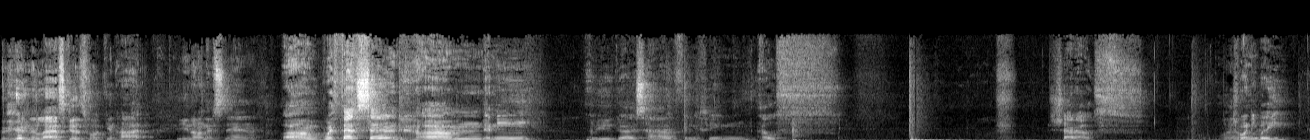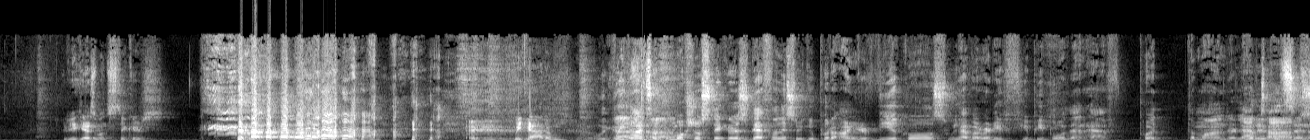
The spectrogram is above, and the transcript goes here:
We're here in Alaska. It's fucking hot. You don't understand. Um, with that said, um, any of you guys have anything else? Shout outs Well, to anybody? If you guys want stickers, we got them. we We got some promotional stickers, definitely, so we can put it on your vehicles. We have already a few people that have put them on their laptops. What laptops. if they send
